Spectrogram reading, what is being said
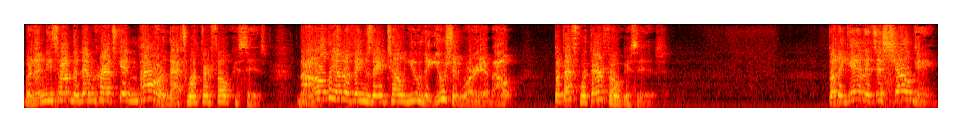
But anytime the Democrats get in power, that's what their focus is. Not all the other things they tell you that you should worry about, but that's what their focus is. But again, it's a shell game.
